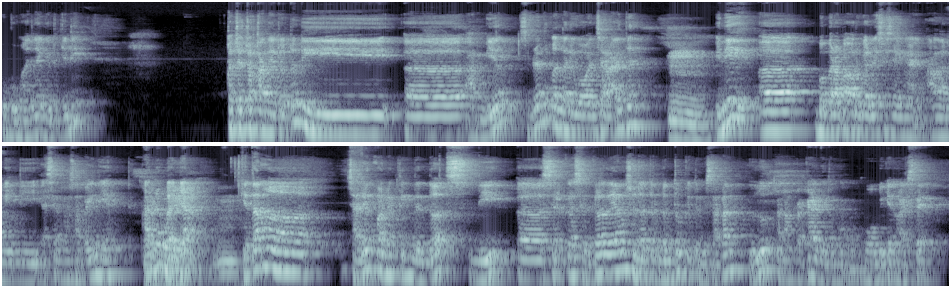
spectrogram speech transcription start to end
hubungannya gitu. Jadi kecocokan itu tuh diambil sebenarnya bukan dari wawancara aja. Hmm. Ini eh, beberapa organisasi yang alami di SMA sampai ini ya. Ada Oh, banyak iya. Hmm. kita cari connecting the dots di uh, circle-circle yang sudah terbentuk gitu. Misalkan dulu anak PK gitu mau, mau bikin OST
